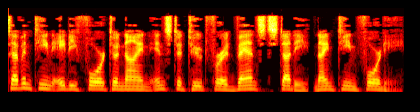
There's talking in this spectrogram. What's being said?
1784–9 Institute for Advanced Study 1940.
